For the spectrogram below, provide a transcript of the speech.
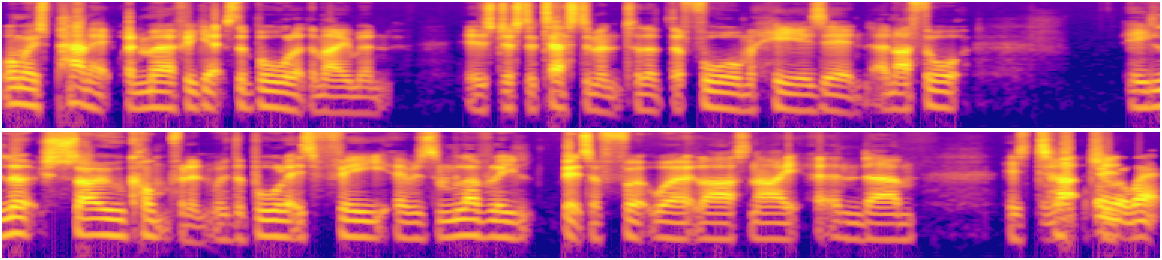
almost panic when Murphy gets the ball at the moment is just a testament to the, the form he is in. And I thought he looked so confident with the ball at his feet. There was some lovely bits of footwork last night, and um, his touch. Pirouette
